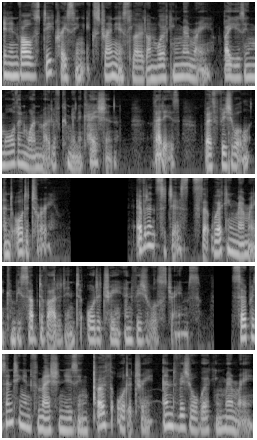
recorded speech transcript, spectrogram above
It involves decreasing extraneous load on working memory by using more than one mode of communication, that is, both visual and auditory. Evidence suggests that working memory can be subdivided into auditory and visual streams. So, presenting information using both auditory and visual working memory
